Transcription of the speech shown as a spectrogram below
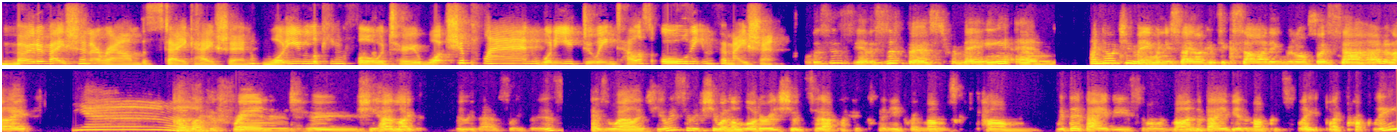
motivation around the staycation. What are you looking forward to? What's your plan? What are you doing? Tell us all the information. Well, this is, yeah, this is a first for me. And I know what you mean when you're saying like it's exciting but also sad. And I yeah I have like a friend who she had like really bad sleepers as well. And she always said if she won the lottery, she would set up like a clinic where mums could come with their babies, someone would mind the baby and the mum could sleep like properly.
